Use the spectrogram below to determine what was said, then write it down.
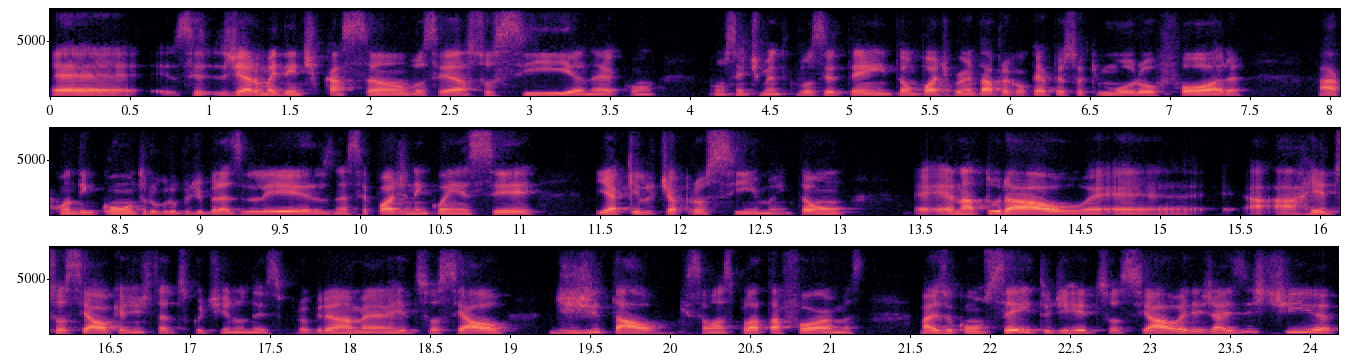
É, gera uma identificação, você associa né, com, com o sentimento que você tem. Então, pode perguntar para qualquer pessoa que morou fora, ah, quando encontra o grupo de brasileiros, né, você pode nem conhecer e aquilo te aproxima. Então, é, é natural. É, é, a, a rede social que a gente está discutindo nesse programa é a rede social digital, que são as plataformas. Mas o conceito de rede social ele já existia,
